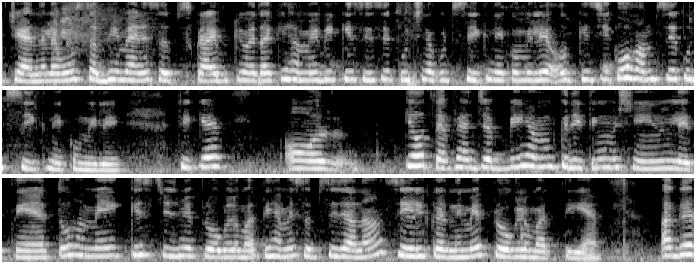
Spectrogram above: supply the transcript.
चैनल है, वो सभी मैंने सब्सक्राइब किया है, ताकि हमें भी किसी से कुछ ना कुछ सीखने को मिले और किसी को हमसे कुछ सीखने को मिले। ठीक है? और क्या होता है फ्रेंड जब भी हम क्रिएटिंग मशीन लेते हैं तो हमें किस चीज़ में प्रॉब्लम आती है? हमें सबसे ज़्यादा सेल करने में प्रॉब्लम आती है। अगर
